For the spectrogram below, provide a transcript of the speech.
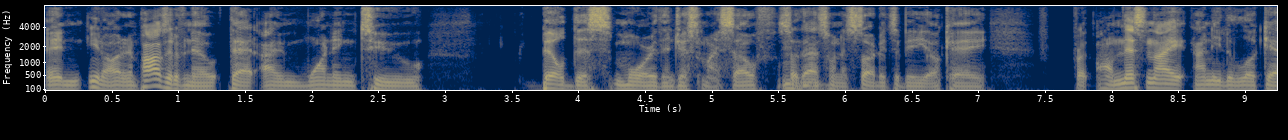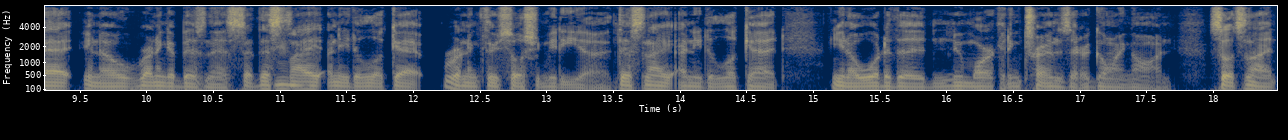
and you know on a positive note that i'm wanting to build this more than just myself so Mhm. that's when it started to be okay for, on this night i need to look at you know running a business So this Mhm. night i need to look at running through social media this night i need to look at you know what are the new marketing trends that are going on so it's not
